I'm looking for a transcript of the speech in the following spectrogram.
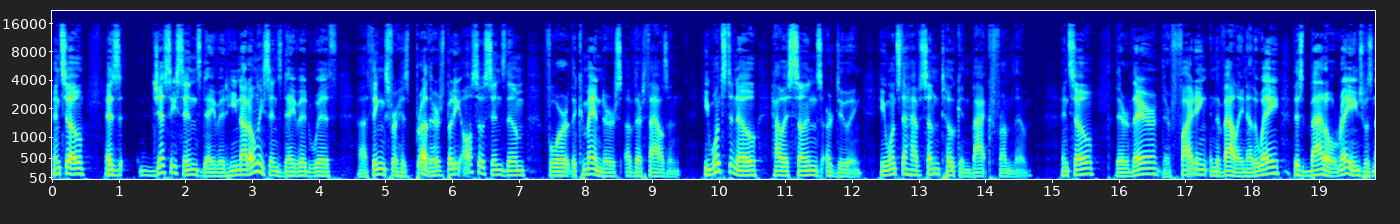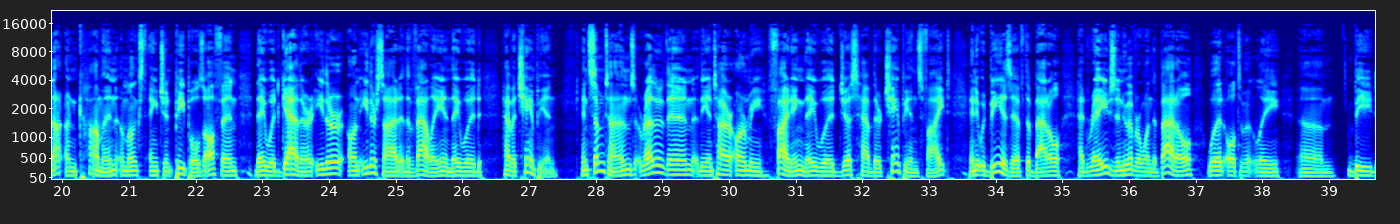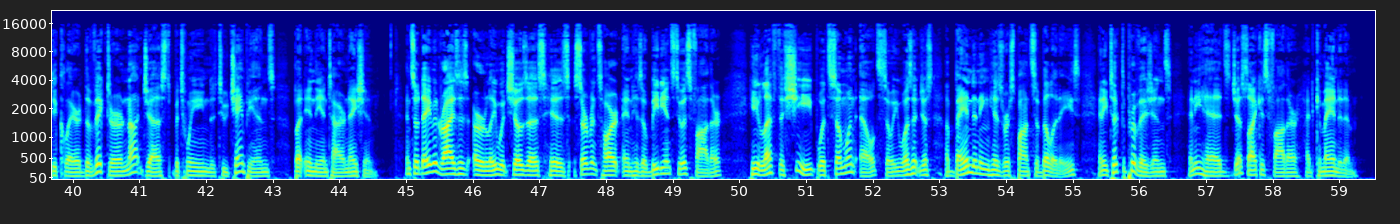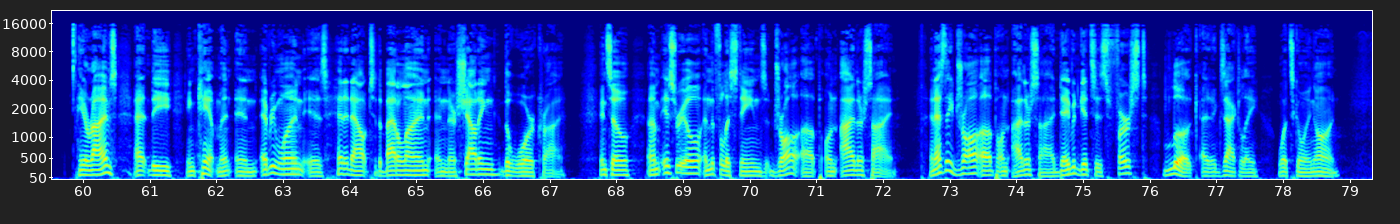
And so, as Jesse sends David, he not only sends David with uh, things for his brothers, but he also sends them for the commanders of their thousand. He wants to know how his sons are doing. He wants to have some token back from them. And so they're there, they're fighting in the valley. Now, the way this battle raged was not uncommon amongst ancient peoples. Often they would gather either on either side of the valley and they would have a champion. And sometimes, rather than the entire army fighting, they would just have their champions fight, and it would be as if the battle had raged, and whoever won the battle would ultimately um, be declared the victor, not just between the two champions, but in the entire nation. And so David rises early, which shows us his servant's heart and his obedience to his father. He left the sheep with someone else, so he wasn't just abandoning his responsibilities, and he took the provisions and he heads just like his father had commanded him. He arrives at the encampment, and everyone is headed out to the battle line and they're shouting the war cry. And so um, Israel and the Philistines draw up on either side. And as they draw up on either side, David gets his first look at exactly what's going on.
